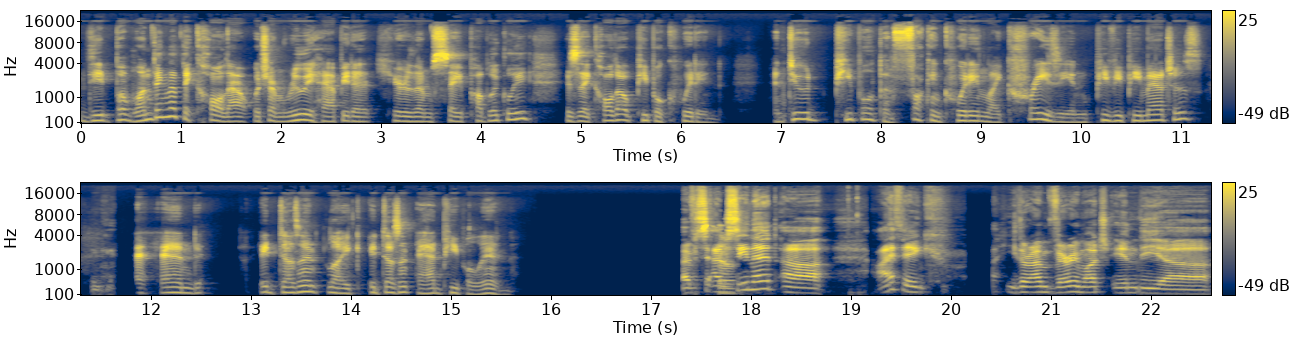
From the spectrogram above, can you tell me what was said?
the but one thing that they called out, which I'm really happy to hear them say publicly, is they called out people quitting. And dude, people have been fucking quitting like crazy in PvP matches. Mhm. And it doesn't like it doesn't add people in. I've se- I've seen that. Uh, I think either I'm very much in the uh,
